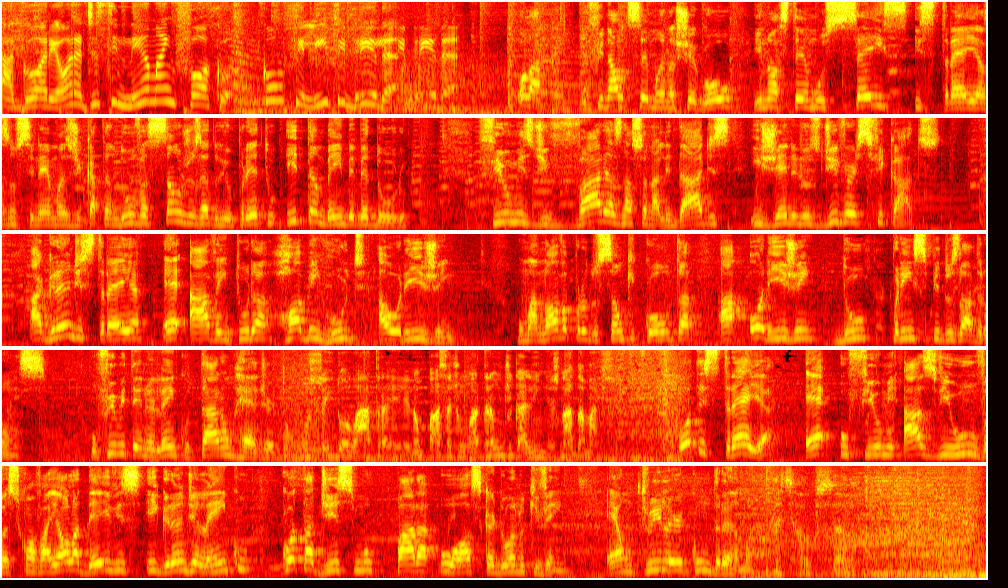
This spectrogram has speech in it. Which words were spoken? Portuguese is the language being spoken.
Agora é hora de Cinema em Foco, com Felipe Brida. Olá, o final de semana chegou e nós temos seis estreias nos cinemas de Catanduva, São José do Rio Preto e também Bebedouro. Filmes de várias nacionalidades e gêneros diversificados. A grande estreia é a aventura Robin Hood: A Origem, uma nova produção que conta a origem do Príncipe dos Ladrões. O filme tem no elenco Taron Egerton. Você idolatra ele, não passa de um ladrão de galinhas, nada mais. Outra estreia é o filme As Viúvas com a Viola Davis e grande elenco, cotadíssimo para o Oscar do ano que vem. É um thriller com drama. Let's hope so.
